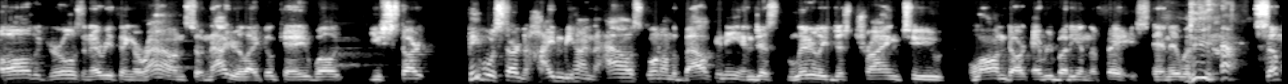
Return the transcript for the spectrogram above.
all the girls and everything around. So now you're like, okay, well, you start, people were starting hiding behind the house, going on the balcony, and just literally just trying to lawn dart everybody in the face. And it was yeah. some,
